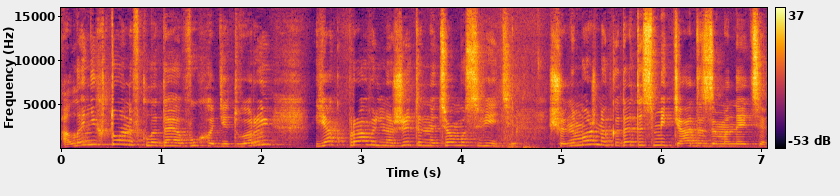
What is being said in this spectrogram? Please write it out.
але ніхто не вкладає в ухо дітвори, як правильно жити на цьому світі, що не можна кидати сміття, де заманеться,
